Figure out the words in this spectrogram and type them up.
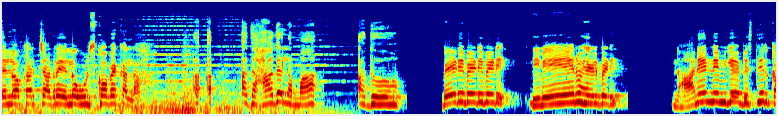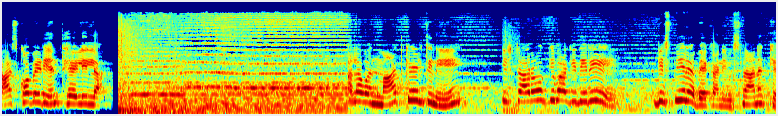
ಎಲ್ಲೋ ಖರ್ಚಾದ್ರೆ ಎಲ್ಲೋ ಉಳಿಸ್ಕೋಬೇಕಲ್ಲ. ಅದು ಹಾಗಲ್ಲಮ್ಮ. ಅದು ಬೇಡಿ ಬೇಡಿ ಬೇಡಿ. ನೀವೇನು ಹೇಳಬೇಡಿ. ನಾನೇನ್ ನಿಮಗೆ ಬಿಸಿನೀರು ಕಾಸ್ಕೋಬೇಡಿ ಅಂತ ಹೇಳಿಲ್ಲ. ಅಲ್ಲ ಒಂದು ಮಾತು ಕೇಳ್ತೀನಿ. ಇಷ್ಟು ಆರೋಗ್ಯವಾಗಿದ್ದೀರಿ. ಬಿಸಿನೀರೇ ಬೇಕಾ ನಿಮಗೆ ಸ್ನಾನಕ್ಕೆ?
